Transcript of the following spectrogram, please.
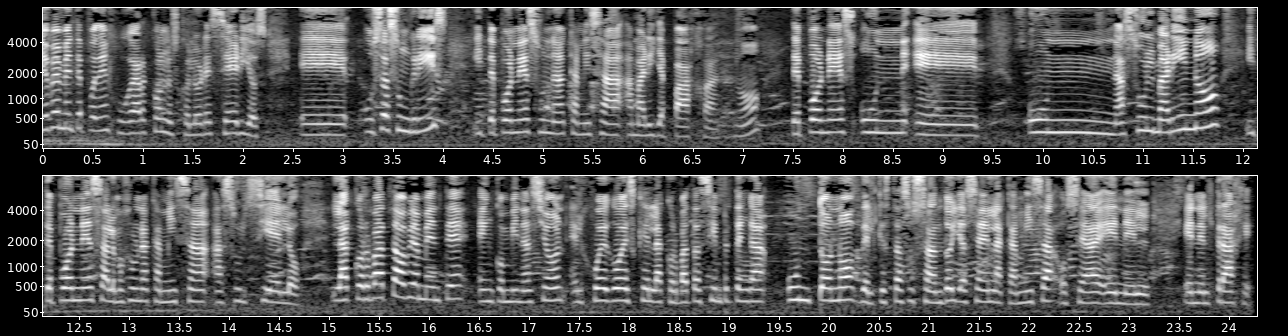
Y obviamente pueden jugar con los colores serios. Eh, usas un gris y te pones una camisa amarilla paja, ¿no? Te pones un, eh, un azul marino y te pones a lo mejor una camisa azul cielo. La corbata, obviamente, en combinación, el juego es que la corbata siempre tenga un tono del que estás usando, ya sea en la camisa o sea en el, en el traje.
